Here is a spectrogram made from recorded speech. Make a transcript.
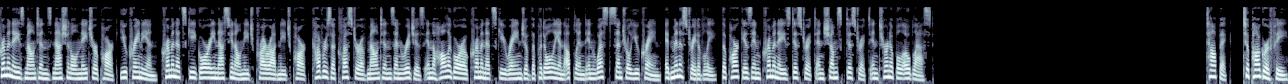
Kremenets Mountains National Nature Park Ukrainian, Kremenetsky Gory Nationalnij Prirodnij Park covers a cluster of mountains and ridges in the Hologoro-Kremenetsky range of the Podolian upland in west-central Ukraine. Administratively, the park is in Kremenets district and Shumsk district in Ternopil Oblast. Topography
